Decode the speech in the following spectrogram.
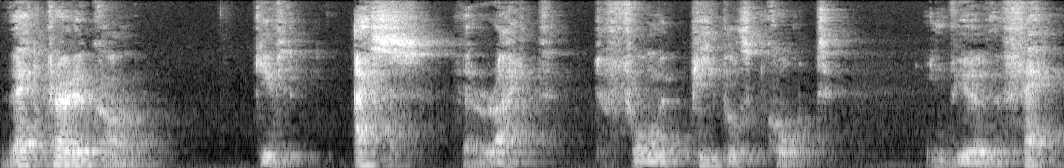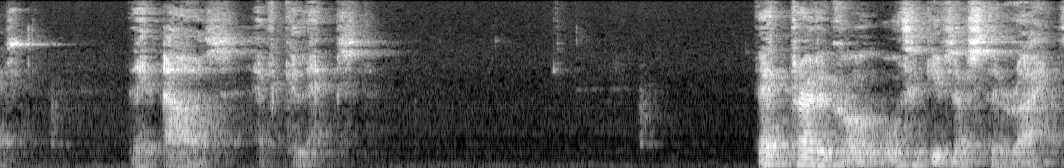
That protocol gives us the right to form a people's court in view of the fact that ours have collapsed. That protocol also gives us the right,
